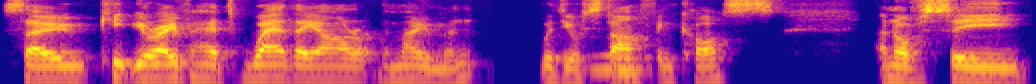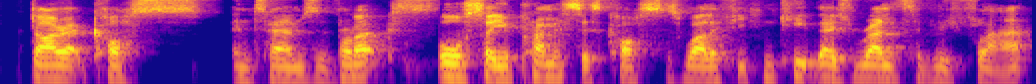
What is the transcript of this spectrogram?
so keep your overheads where they are at the moment with your mm-hmm. staffing costs and obviously direct costs in terms of products, also your premises costs as well. If you can keep those relatively flat.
